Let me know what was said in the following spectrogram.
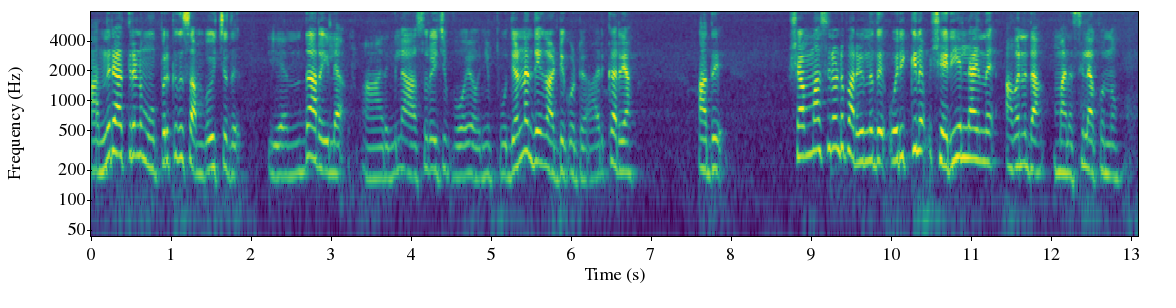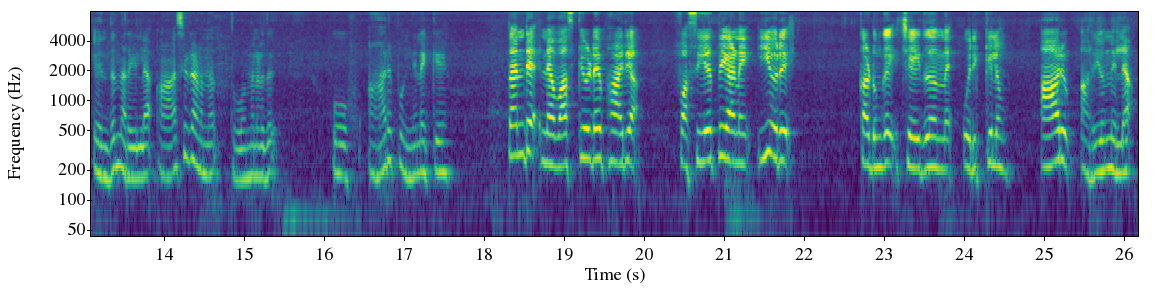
അന്ന് രാത്രിയാണ് മൂപ്പർക്ക് ഇത് സംഭവിച്ചത്. എന്തറിയില്ല. ആരെങ്കിലും ആശ്രയിച്ച് പോയോ? ഇനി പുതിയെണ്ണ എന്തെങ്കിലും കാട്ടിക്കോട്ടെ. ആർക്കറിയാം. അത് ഷമ്മാസിനോട് പറയുന്നത് ഒരിക്കലും ശരിയല്ല എന്ന് അവനതാ മനസ്സിലാക്കുന്നു. എന്തെന്നറിയില്ല. ആസിഡാണെന്ന് തോന്നുന്നത് ഓഹ് ആരപ്പോൾ ഇങ്ങനെയൊക്കെ? തന്റെ നവാസ്കയുടെ ഭാര്യ ഫസീലത്തെയാണ് ഈ ഒരു കടുങ്കൈ ചെയ്തതെന്ന് ഒരിക്കലും ആരും അറിയുന്നില്ല.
